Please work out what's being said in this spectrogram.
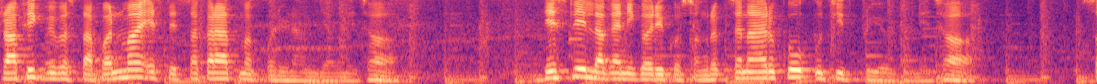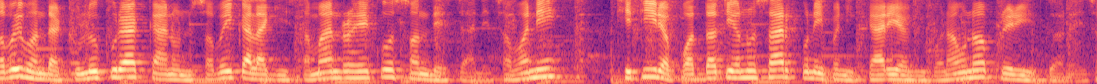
ट्राफिक व्यवस्थापनमा यसले सकारात्मक परिणाम ल्याउनेछ। देशले लगानी गरेको संरचनाहरूको उचित प्रयोग हुनेछ। सबैभन्दा ठुलो कुरा कानुन सबैका लागि समान रहेको सन्देश जानेछ भने थिति र पद्धति अनुसार कुनै पनि कार्य अघि बढाउन प्रेरित गर्नेछ।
